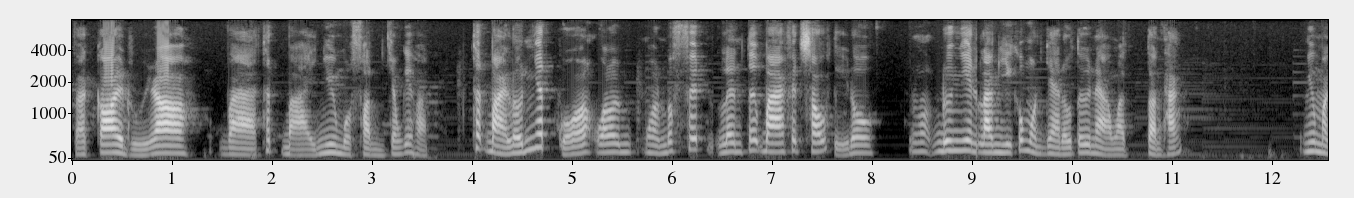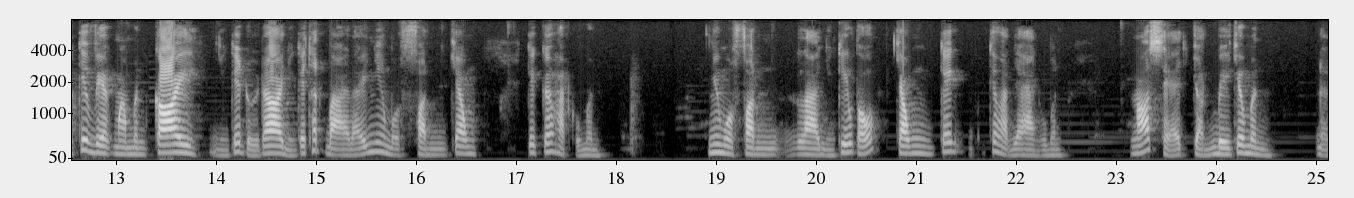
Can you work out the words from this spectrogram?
và coi rủi ro và thất bại như một phần trong kế hoạch. Thất bại lớn nhất của Warren, Buffett lên tới 3,6 tỷ đô. Đương nhiên làm gì có một nhà đầu tư nào mà toàn thắng. Nhưng mà cái việc mà mình coi những cái rủi ro những cái thất bại đấy như một phần trong cái kế hoạch của mình. Như một phần là những cái yếu tố trong cái kế hoạch dài hạn của mình. Nó sẽ chuẩn bị cho mình để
